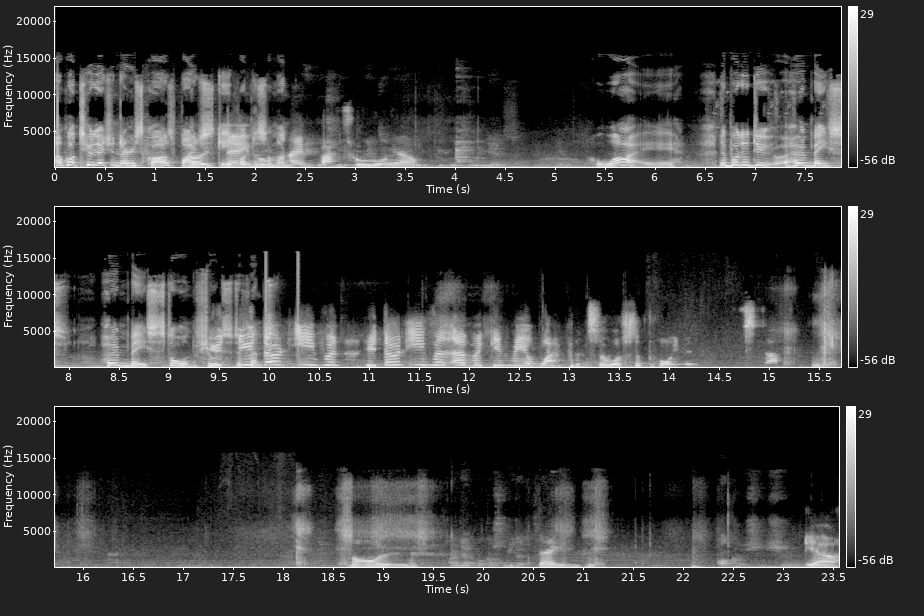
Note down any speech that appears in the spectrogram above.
I've got two legendary scars, but I No, just gave up to someone. Battle Royale. Why? They want to do home base, home base storm You, shields you defense. don't even you don't even ever give me a weapon. So what's the point in stabbing? No, Dave. Yeah,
